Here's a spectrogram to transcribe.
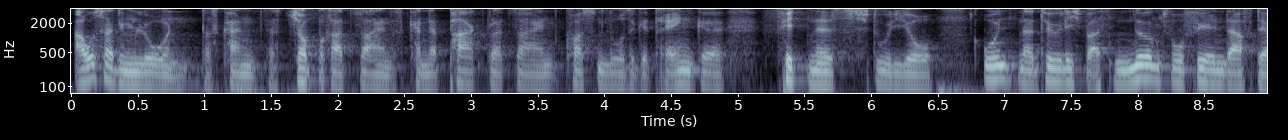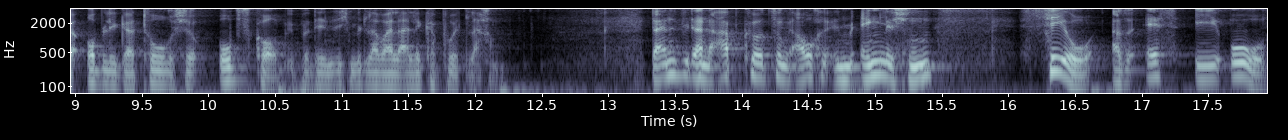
außer dem Lohn, das kann das Jobrad sein, das kann der Parkplatz sein, kostenlose Getränke, Fitnessstudio und natürlich, was nirgendwo fehlen darf, der obligatorische Obstkorb, über den sich mittlerweile alle kaputt lachen. Dann wieder eine Abkürzung auch im Englischen. SEO, also S-E-O,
